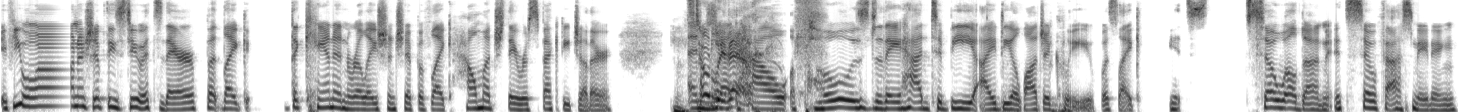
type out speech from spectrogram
If you want to ship these two, it's there, but like the canon relationship of like how much they respect each other It's and totally yet there. how opposed they had to be mm-hmm. ideologically was like it's so well done it's so fascinating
